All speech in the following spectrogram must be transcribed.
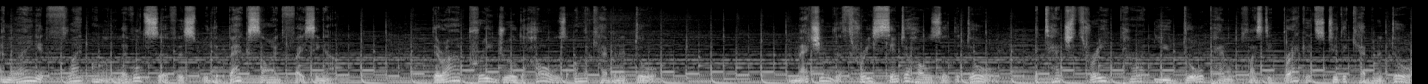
and laying it flat on a leveled surface with the back side facing up. There are pre-drilled holes on the cabinet door. Matching the three centre holes of the door, attach three Part U door panel plastic brackets to the cabinet door.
